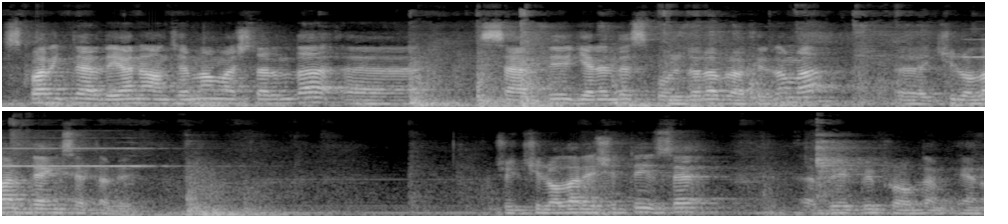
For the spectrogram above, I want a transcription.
Sparringlerde yani antrenman maçlarında e, sertliği genelde sporculara bırakıyoruz ama e, kilolar denkse tabi. Çünkü kilolar eşit değilse e, büyük bir problem. Yani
